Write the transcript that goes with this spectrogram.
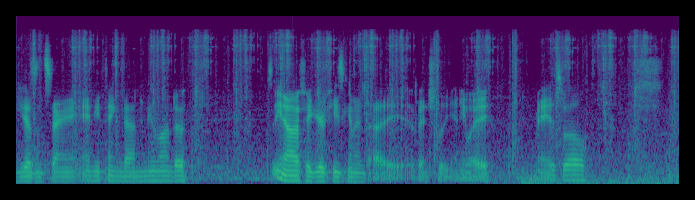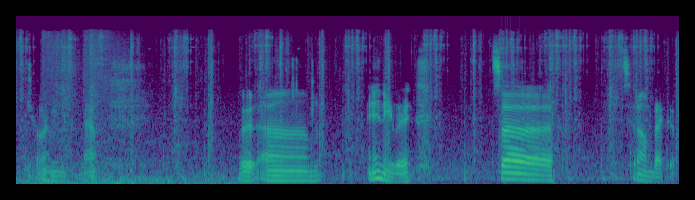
he doesn't say anything down in New Londo. So you know, I figure if he's gonna die eventually anyway, may as well kill him now. But um, anyway, let's uh, let's head on back up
